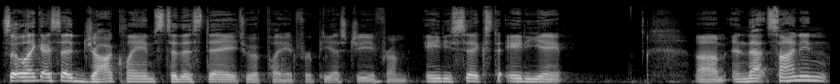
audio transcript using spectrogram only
So like I said, Ja claims to this day to have played for PSG from 86 to 88. Um, and that signing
